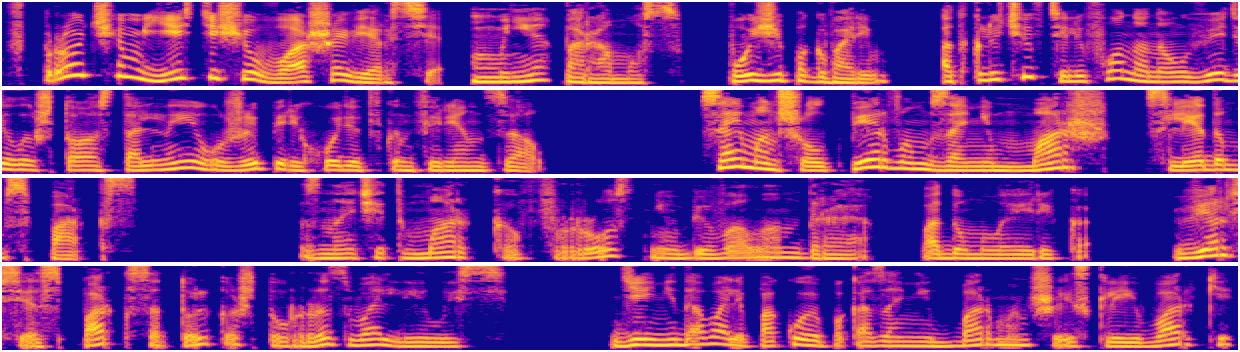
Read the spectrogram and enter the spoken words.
Впрочем, есть еще ваша версия. Мне пора, Мосс. Позже поговорим. Отключив телефон, она увидела, что остальные уже переходят в конференц-зал. Саймон шел первым, за ним Марш, следом Спаркс. «Значит, Марка Фрост не убивал Андрея», — подумала Эрика. Версия Спаркса только что развалилась. Ей не давали покоя показаний барменши из клейварки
